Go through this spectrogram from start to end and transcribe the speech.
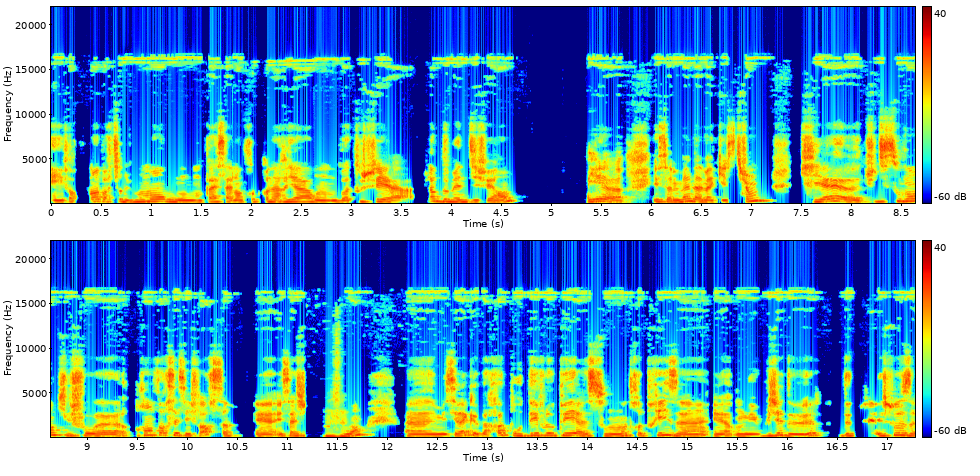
Et forcément, à partir du moment où on passe à l'entrepreneuriat, on doit toucher à plein de domaines différents. Et, euh, et, ça me mène à ma question, qui est, euh, tu dis souvent qu'il faut euh, renforcer ses forces, et ça, mmh souvent, mais c'est vrai que parfois, pour développer son entreprise, on est obligé de, de faire des choses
